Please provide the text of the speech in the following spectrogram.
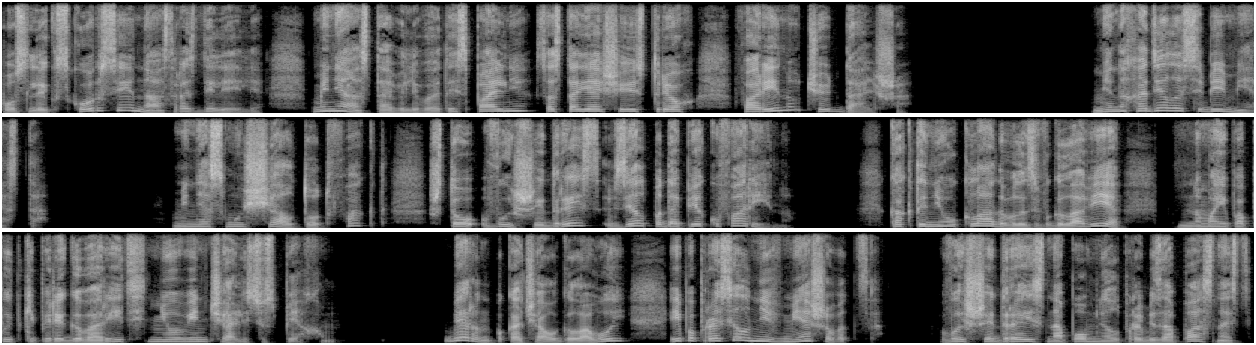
После экскурсии нас разделили. Меня оставили в этой спальне, состоящей из трех, Фарину чуть дальше. Не находила себе места. Меня смущал тот факт, что высший Дрейс взял под опеку Фарину. Как-то не укладывалось в голове, но мои попытки переговорить не увенчались успехом. Берн покачал головой и попросил не вмешиваться. Высший Дрейс напомнил про безопасность,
